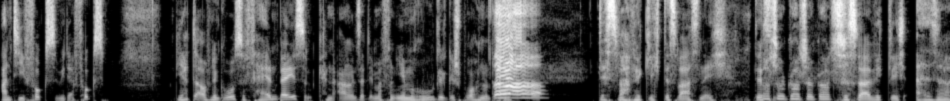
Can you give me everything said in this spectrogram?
Antifuchs wie der Fuchs. Die hatte auch eine große Fanbase und keine Ahnung, sie hat immer von ihrem Rudel gesprochen und Ah! Das war wirklich, das war's nicht. Das, Gott, oh Gott, oh Gott. das war wirklich, also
